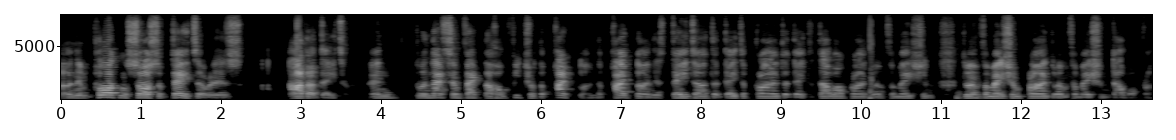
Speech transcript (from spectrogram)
an important source of data is other data. And when that's in fact the whole feature of the pipeline. The pipeline is data, the data prime, the data double prime, the information, the information prime, the information double prime.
